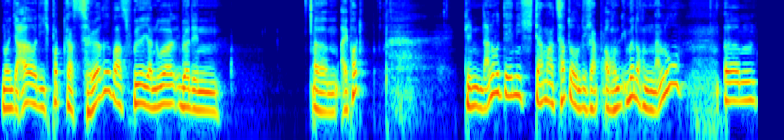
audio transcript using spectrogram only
neun Jahre, die ich Podcasts höre, war es früher ja nur über den ähm, iPod. Den Nano, den ich damals hatte, und ich habe auch immer noch einen Nano. Ähm,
